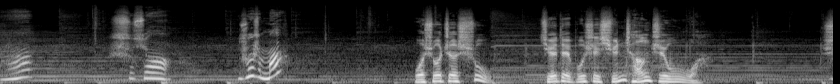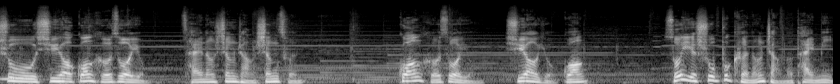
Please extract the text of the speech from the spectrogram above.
啊，师兄，你说什么？我说这树绝对不是寻常之物啊！树需要光合作用才能生长生存，光合作用需要有光，所以树不可能长得太密。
